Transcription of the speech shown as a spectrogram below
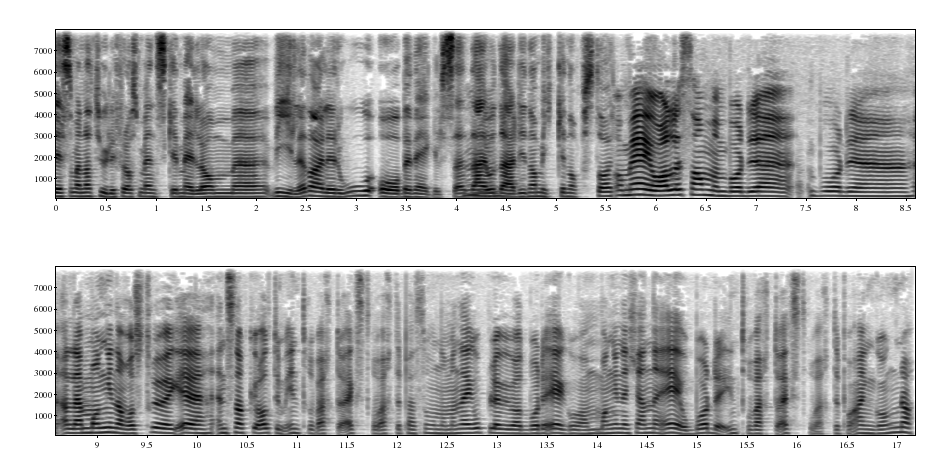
det som er naturlig for oss mennesker mellom uh, hvile, da, eller ro, og bevegelse. Det er jo der dynamikken oppstår. Og vi er jo alle sammen både, både Eller mange av oss, tror jeg, er En snakker jo alltid om introverte og ekstroverte personer, men jeg opplever jo at både jeg og mange jeg kjenner, er jo både introverte og ekstroverte på en gang, da.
